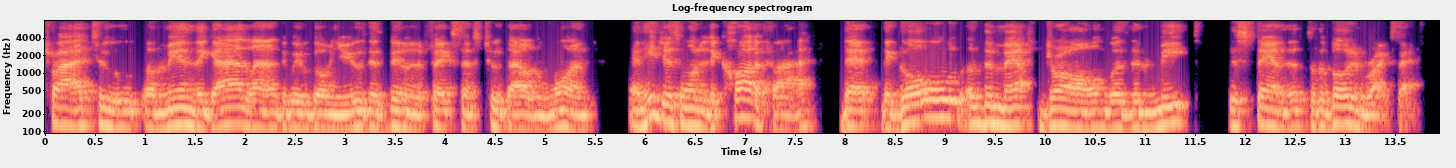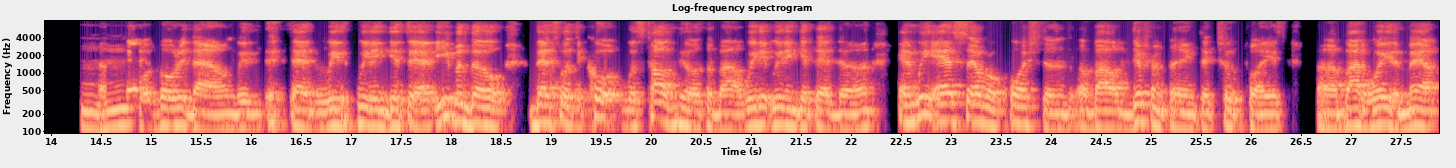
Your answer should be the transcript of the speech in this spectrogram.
tried to amend the guidelines that we were going to use that's been in effect since 2001. And he just wanted to codify that the goal of the maps drawn was to meet the standards of the Voting Rights Act. Mm-hmm. that was voted down. We that we we didn't get that, even though that's what the court was talking to us about. We didn't we didn't get that done, and we asked several questions about different things that took place. Uh, by the way, the map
